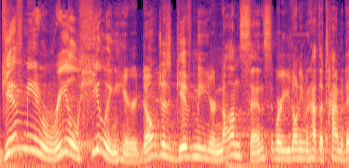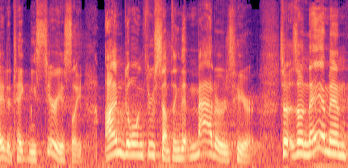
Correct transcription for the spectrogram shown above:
give me real healing here. Don't just give me your nonsense where you don't even have the time of day to take me seriously. I'm going through something that matters here. So, so Naaman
